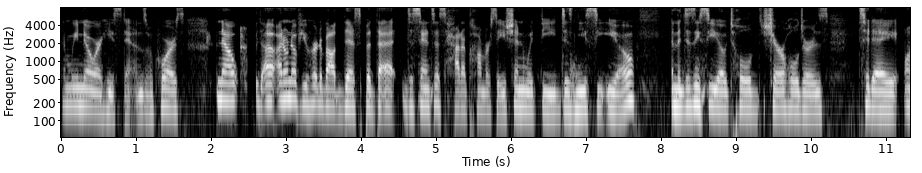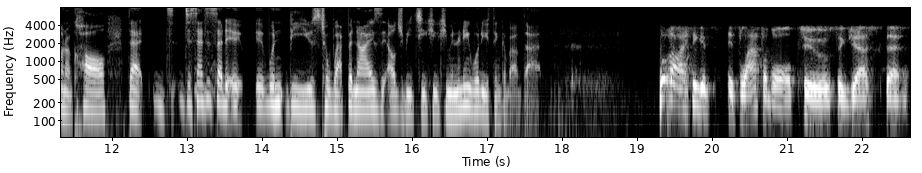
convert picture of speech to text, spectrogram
And we know where he stands, of course. Now, uh, I don't know if you heard about this, but that DeSantis had a conversation with the Disney CEO, and the Disney CEO told shareholders today on a call that DeSantis said it, it wouldn't be used to weaponize the LGBTQ community. What do you think about that? Well, I think it's it's laughable to suggest that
